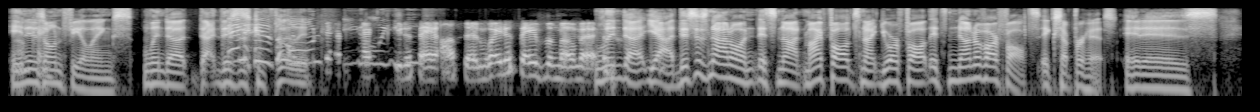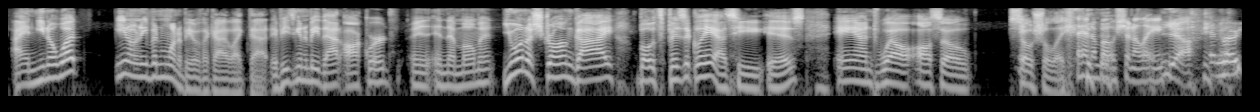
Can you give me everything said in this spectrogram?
in his own feelings. Linda, th- this is completely. You to say, Austin. Way to save the moment. Linda, yeah, this is not on. It's not my fault. It's not your fault. It's none of our faults except for his. It is, and you know what? You don't even want to be with a guy like that. If he's going to be that awkward in, in that moment, you want a strong guy, both physically as he is, and well, also socially and emotionally. yeah. Emotion,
